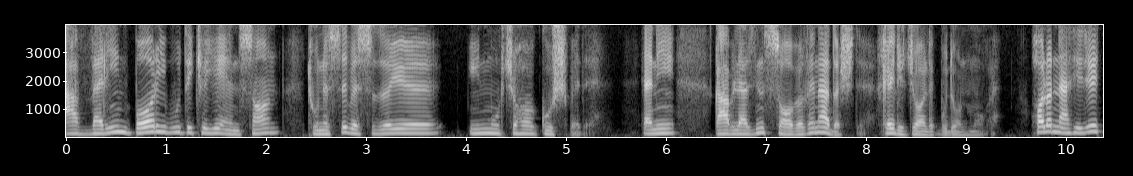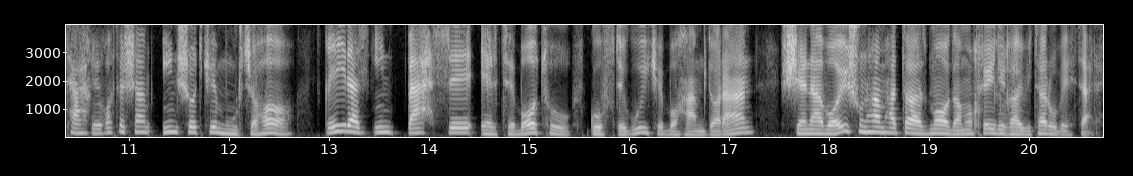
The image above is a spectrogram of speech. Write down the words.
اولین باری بوده که یه انسان تونسته به صدای این مورچه ها گوش بده. یعنی قبل از این سابقه نداشته. خیلی جالب بود اون موقع. حالا نتیجه تحقیقاتش هم این شد که مورچه ها غیر از این بحث ارتباط و گفتگویی که با هم دارن شنواییشون هم حتی از ما آدما خیلی قویتر و بهتره.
